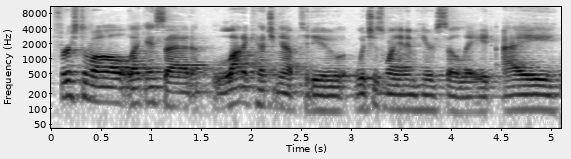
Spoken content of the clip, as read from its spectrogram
first of all, like I said, a lot of catching up to do, which is why I'm here so late. I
